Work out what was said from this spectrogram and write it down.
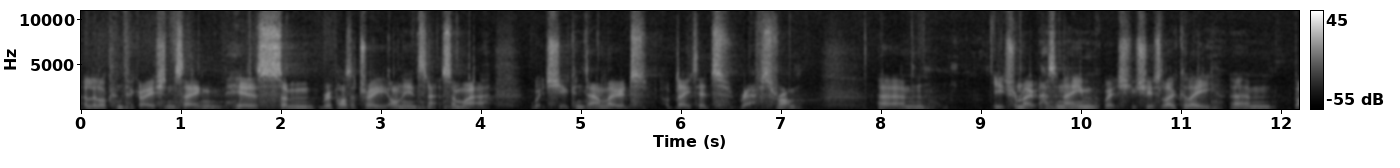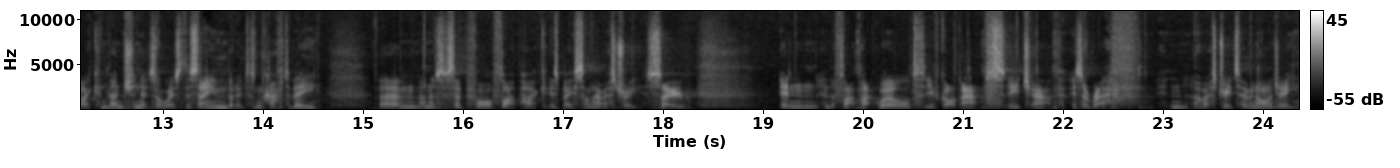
a little configuration saying, here's some repository on the internet somewhere which you can download updated refs from. Um, each remote has a name which you choose locally. Um, by convention, it's always the same, but it doesn't have to be. Um, and as I said before, Flatpak is based on OS tree. So in, in the Flatpak world, you've got apps. Each app is a ref in OS tree terminology.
